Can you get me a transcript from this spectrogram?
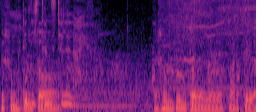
Es un punto, es un punto de partida.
